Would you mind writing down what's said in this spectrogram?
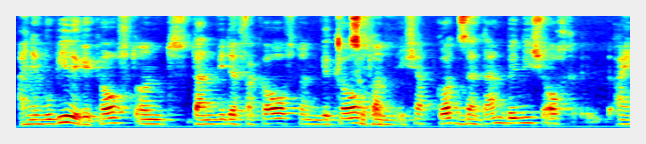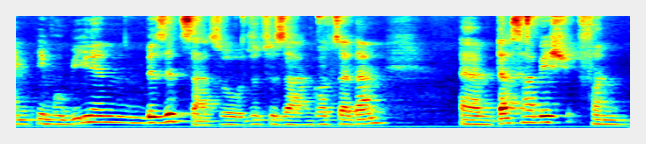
eine Immobilie gekauft und dann wieder verkauft und gekauft. Super. Und ich habe Gott sei Dank bin ich auch ein Immobilienbesitzer, so sozusagen. Gott sei Dank. Ähm, das habe ich von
